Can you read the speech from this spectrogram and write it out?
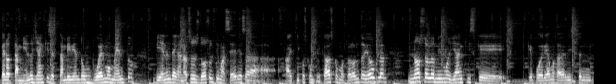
pero también los Yankees están viviendo un buen momento, vienen de ganar sus dos últimas series a, equipos complicados como Toronto y Oakland, no son los mismos Yankees que, que podríamos haber visto en,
